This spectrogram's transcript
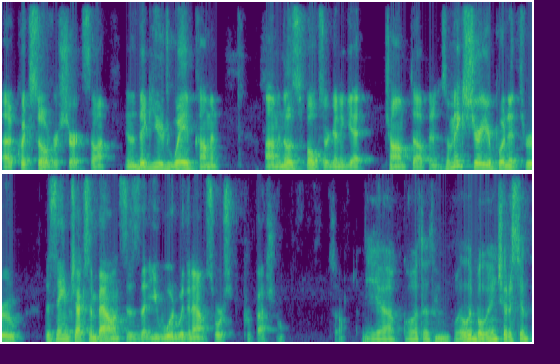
a, a Quiksilver shirt, so there's a big huge wave coming, um, and those folks are gonna get chomped up in it. So make sure you're putting it through the same checks and balances that you would with an outsourced professional. So Yeah, got it. Mhm. Valuable, interesting.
